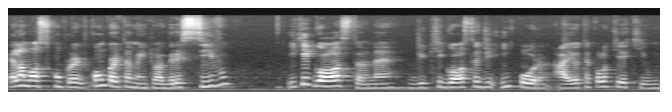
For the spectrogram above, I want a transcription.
Ela mostra comportamento agressivo e que gosta, né? De que gosta de impor. Aí eu até coloquei aqui um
